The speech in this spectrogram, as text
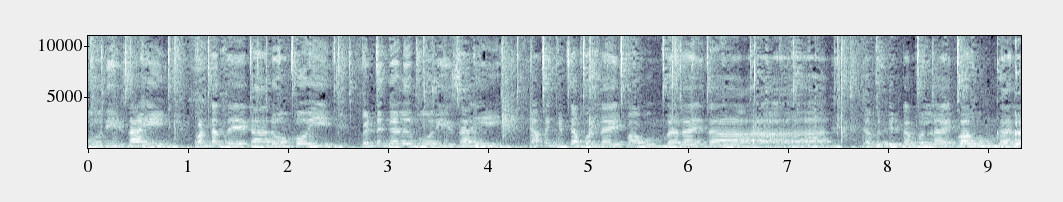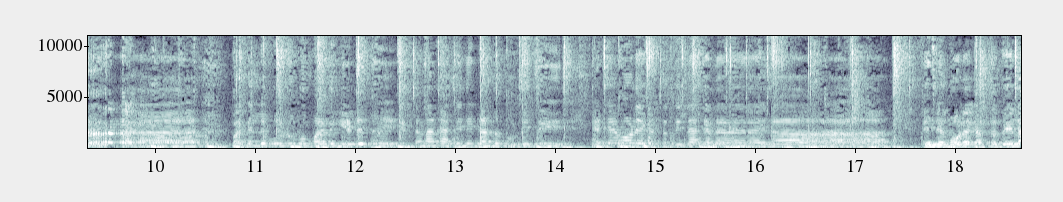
പോലീസായി. പണ്ടത്തെ കാലവും പോയി പെണ്ണുങ്ങൾ പോലീസായി. ഞാൻ കിട്ട പൊല്ലായി പാവും വരായതാ. ഞാൻ കിട്ട പൊല്ലായി പാവും പകൽ മുഴുവൻ പണി എടുത്ത് കിട്ടണ കാശിന് കണ്ണു കുടിച്ച് എന്റെ മോളെ കഷ്ടത്തില്ല വേലായുധ എന്റെ മോളെ കഷ്ടത്തില്ല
